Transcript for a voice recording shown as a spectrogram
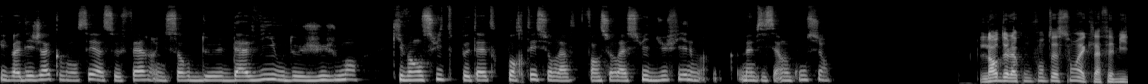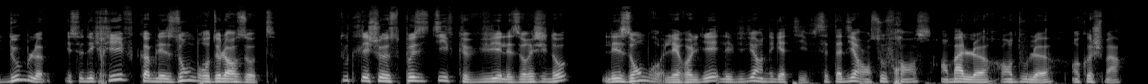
il va déjà commencer à se faire une sorte d'avis ou de jugement qui va ensuite peut-être porter sur la, suite du film, même si c'est inconscient. Lors de la confrontation avec la famille double, ils se décrivent comme les ombres de leurs hôtes. Toutes les choses positives que vivaient les originaux, les ombres, les reliés, les vivaient en négatif, c'est-à-dire en souffrance, en malheur, en douleur, en cauchemar.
